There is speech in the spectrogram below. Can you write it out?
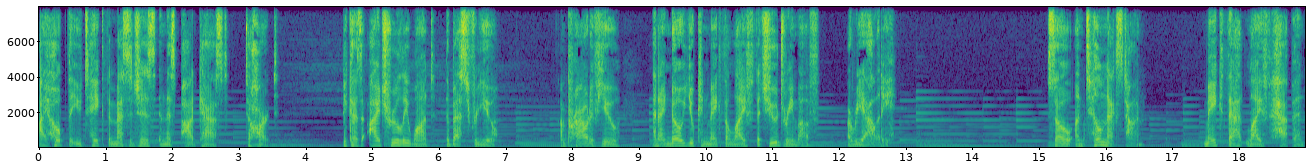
I hope that you take the messages in this podcast to heart because I truly want the best for you. I'm proud of you, and I know you can make the life that you dream of a reality. So until next time, make that life happen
